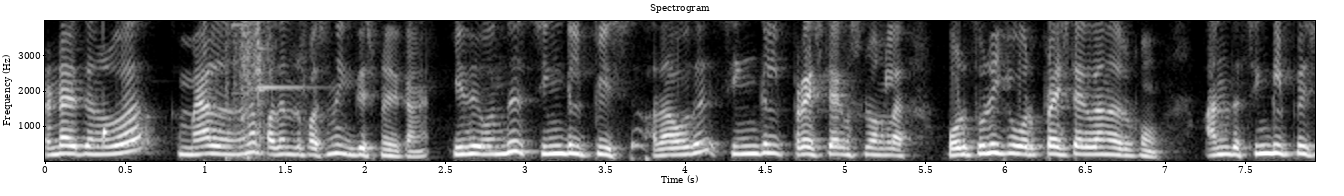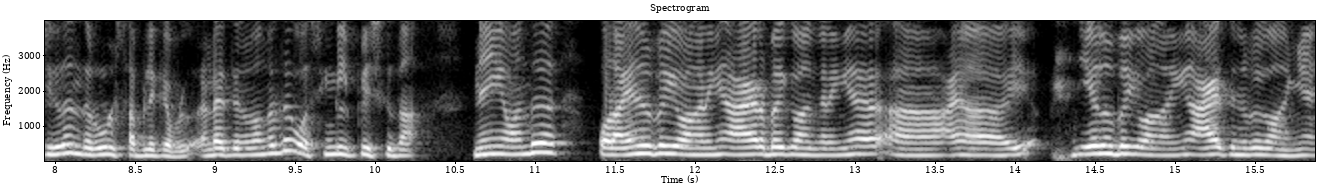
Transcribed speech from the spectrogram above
ரெண்டாயிரத்தி ஐநூறுபா மேலே இருந்துச்சுன்னா பதினெட்டு பர்சன்ட் இன்க்ரீஸ் பண்ணியிருக்காங்க. இது வந்து சிங்கிள் பீஸ் அதாவது சிங்கிள் ப்ரைஸ் டேக்னு சொல்லுவாங்களே ஒரு துணிக்கு ஒரு ப்ரைஸ் டேக் தானே இருக்கும். அந்த சிங்கிள் பீஸுக்கு தான் இந்த ரூல்ஸ் அப்ளிகபிள் ரெண்டாயிரத்தி ஐநூறுங்கிறது ஒரு சிங்கிள் பீஸுக்கு தான். நீங்கள் வந்து ஒரு ஐநூறுபாய்க்கு வாங்குறீங்க ஆயிரம் ரூபாய்க்கு வாங்குறீங்க ஏழுநூறுபாய்க்கு வாங்குறீங்க ஆயிரத்தி ஐநூறுபாய்க்கு வாங்குறீங்க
